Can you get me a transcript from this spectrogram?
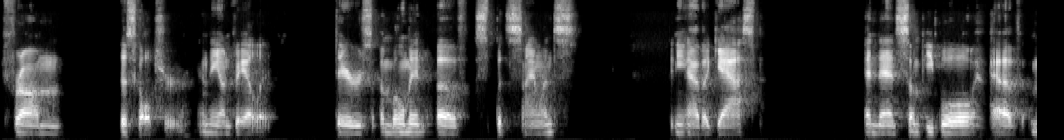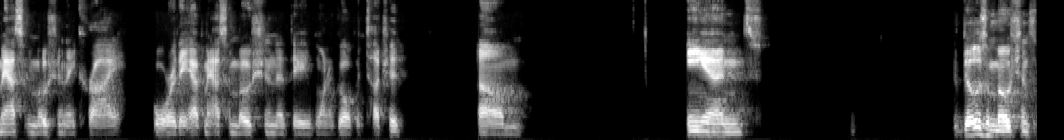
from the sculpture and they unveil it. There's a moment of split silence. Then you have a gasp. And then some people have massive emotion, they cry, or they have massive emotion that they want to go up and touch it. Um, and those emotions,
